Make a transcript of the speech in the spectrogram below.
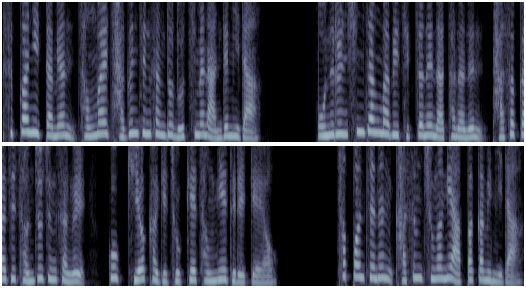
습관이 있다면 정말 작은 증상도 놓치면 안 됩니다. 오늘은 심장마비 직전에 나타나는 다섯 가지 전조 증상을 꼭 기억하기 좋게 정리해 드릴게요. 첫 번째는 가슴 중앙의 압박감입니다.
